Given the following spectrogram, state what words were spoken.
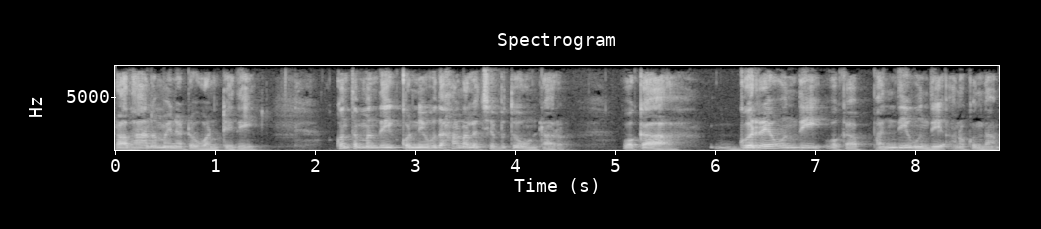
ప్రధానమైనటువంటిది. కొంతమంది కొన్ని ఉదాహరణలు చెబుతూ ఉంటారు. ఒక గొర్రె ఉంది ఒక పంది ఉంది అనుకుందాం.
